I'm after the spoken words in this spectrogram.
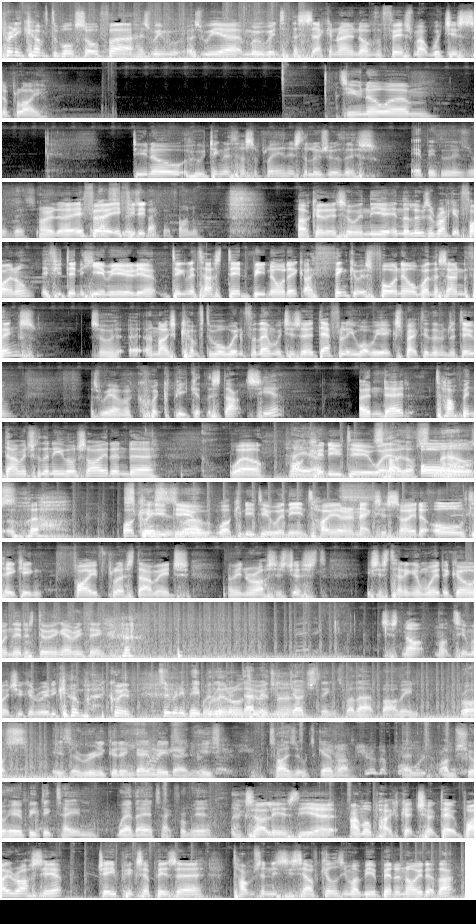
pretty comfortable so far as we as we uh, move into the second round of the first map, which is Supply. Do you know um, do you know who Dignitas are playing? It's the loser of this. It'd be the loser of this. All right. Uh, if uh, if you didn't, back at final. okay. Then, so in the in the loser bracket final, if you didn't hear me earlier, Dignitas did beat Nordic. I think it was four 0 by the sound of things. So a, a nice, comfortable win for them, which is uh, definitely what we expected them to do. As we have a quick peek at the stats here, Undead top in damage for the Nevo side, and uh, well, what Hey, uh, can you do when all well, what can you do? well. What can you do when the entire Nexus side are all taking five plus damage? I mean, Ross is just he's just telling them where to go, and they're just doing everything. just not not too much you can really come back with. Too many people look at damage and that. judge things by that, but I mean, Ross is a really good in-game leader, and he ties it all together. And I'm sure he'll be dictating where they attack from here. Exactly, as the uh, ammo packs get chucked out by Ross here. Jay picks up his uh, Thompson as he self kills. He might be a bit annoyed at that.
